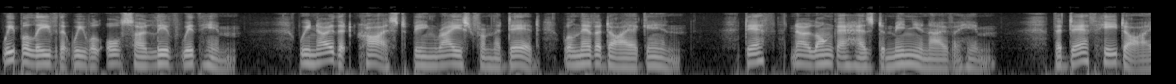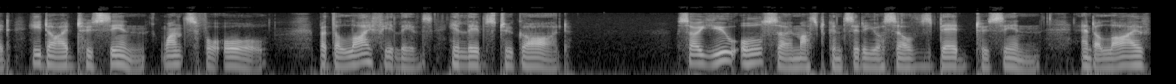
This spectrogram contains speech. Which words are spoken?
we believe that we will also live with him. We know that Christ, being raised from the dead, will never die again. Death no longer has dominion over him. The death he died, he died to sin once for all, but the life he lives, he lives to God. So you also must consider yourselves dead to sin and alive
